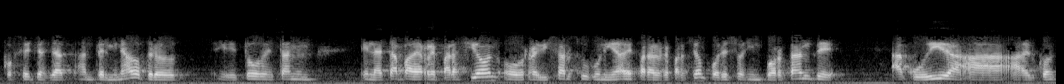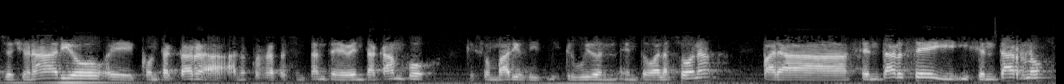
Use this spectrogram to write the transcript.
cosechas ya han terminado, pero eh, todos están en la etapa de reparación o revisar sus unidades para la reparación, por eso es importante acudir al concesionario, eh, contactar a, nuestros representantes de venta campo, que son varios distribuidos en, toda la zona, para sentarse y, sentarnos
